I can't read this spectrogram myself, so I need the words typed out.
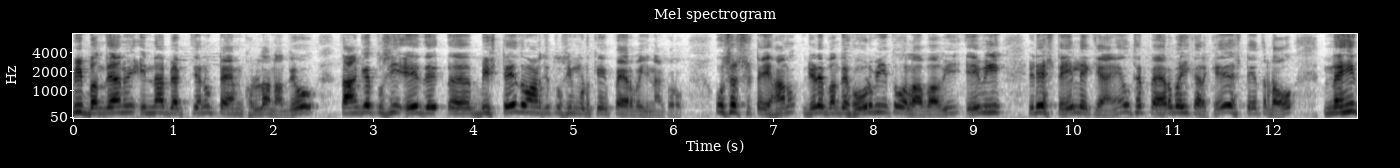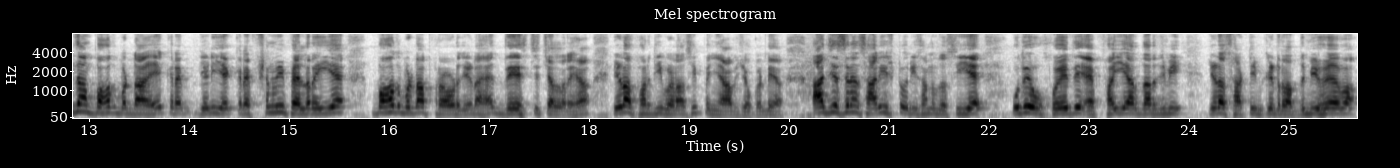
ਵੀ ਬੰਦਿਆਂ ਨੂੰ ਇਹਨਾਂ ਵਿਅਕਤੀਆਂ ਨੂੰ ਟਾਈਮ ਖੁੱਲਾ ਨਾ ਦਿਓ ਤਾਂ ਕਿ ਤੁਸੀਂ ਇਹ ਦੇ- ਵੀ ਸਟੇ ਦਿਵਾਉਣ 'ਚ ਤੁਸੀਂ ਮੁੜ ਕੇ ਪੈਰਵਾਈ ਨਾ ਕਰੋ। ਉਸ ਸਟੇਹਾਂ ਨੂੰ ਜਿਹੜੇ ਬੰਦੇ ਹੋਰ ਵੀ ਇਹ ਤੋਂ ਇਲਾਵਾ ਵੀ ਇਹ ਵੀ ਜਿਹੜੇ ਸਟੇ ਲੈ ਕੇ ਆਏ ਉੱਥੇ ਪੈਰਵਾਈ ਕਰਕੇ ਸਟੇ ਤੜਾਓ। ਨਹੀਂ ਤਾਂ ਬਹੁਤ ਵੱਡਾ ਇਹ ਕਰਪ- ਜਿਹੜੀ ਹੈ ਕਰਪਸ਼ਨ ਵੀ ਫੈਲ ਰਹੀ ਹੈ ਬਹੁਤ ਵੱਡਾ ਫਰਾਡ ਜਿਹੜਾ ਹੈ ਦੇਸ਼ 'ਚ ਚੱਲ ਰਿਹਾ ਜਿਹੜਾ ਫਰਜ਼ੀ ਬੜਾ ਸੀ ਪੰਜਾਬ 'ਚੋਂ ਕੱਢਿਆ। ਅੱਜ ਇਸ ਨੇ ਸਾਰੀ ਸਟੋਰੀ ਸਾਨੂੰ ਦੱਸੀ ਹੈ ਉਹਦੇ ਹੋਏ ਤੇ ਐਫ ਆਈ ਆਰ ਦਰਜ ਵੀ ਜਿਹੜਾ ਸਰਟੀਫਿਕੇਟ ਰੱਦ ਵੀ ਹੋਇਆ ਵਾ।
